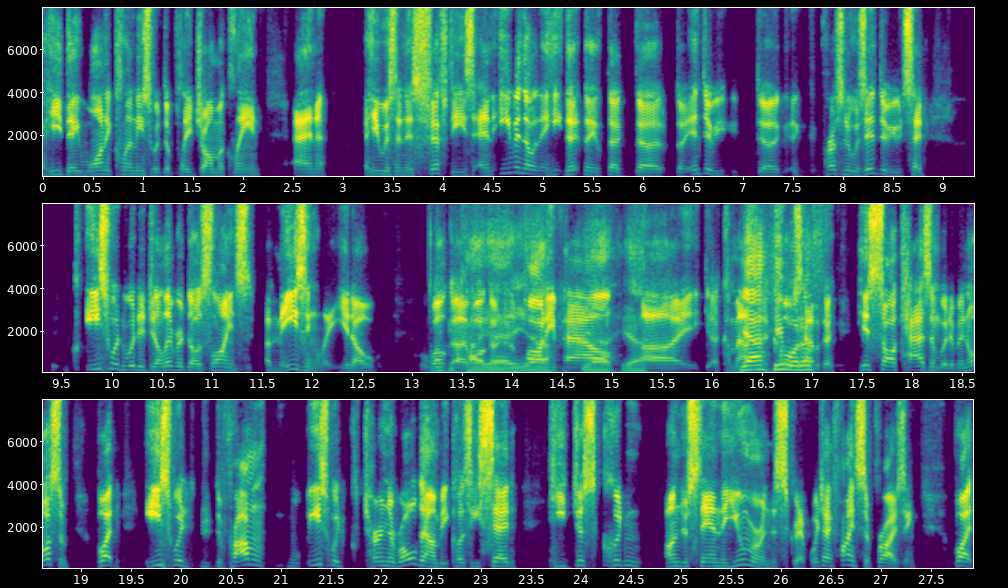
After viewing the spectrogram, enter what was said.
he they wanted Clint Eastwood to play John McClane and he was in his 50s and even though he the the the, the, the interview the person who was interviewed said Eastwood would have delivered those lines amazingly, you know. Well, uh, welcome to the party, yeah, pal. yeah, Uh, come out. Yeah, he would've. good- His sarcasm would have been awesome. But Eastwood, the problem, Eastwood turned the role down because he said he just couldn't understand the humor in the script, which I find surprising. But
